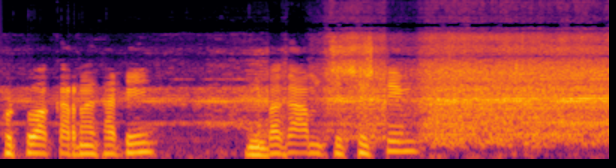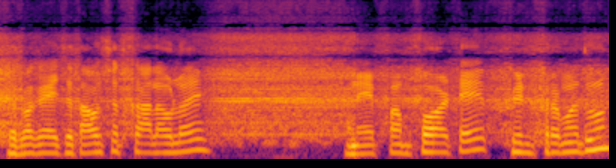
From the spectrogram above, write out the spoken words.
फुटवा करण्यासाठी. आणि बघा आमची सिस्टीम हे बघा याच्यात औषध कालवलं आहे आणि पंप वाटे फिल्टरमधून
